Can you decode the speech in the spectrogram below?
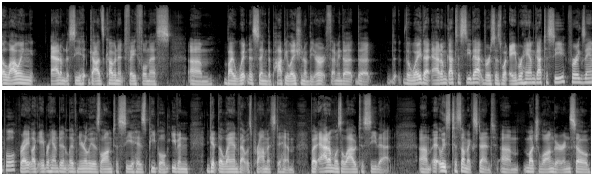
allowing Adam to see God's covenant faithfulness um, by witnessing the population of the earth. I mean the the the way that Adam got to see that versus what Abraham got to see, for example, right? Like Abraham didn't live nearly as long to see his people even get the land that was promised to him, but Adam was allowed to see that, um, at least to some extent, um, much longer. And so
